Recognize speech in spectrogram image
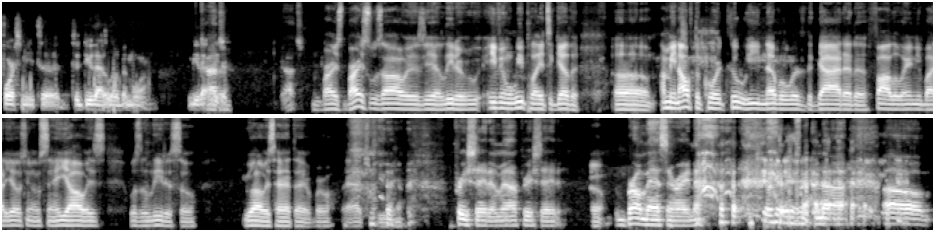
forced me to to do that a little bit more, be that gotcha. leader. Gotcha. Bryce Bryce was always yeah leader. Even when we played together, uh, I mean off the court too. He never was the guy that uh, follow anybody else. You know what I'm saying? He always was a leader. So you always had that, bro. That attribute. appreciate it, man. I appreciate it. Bro, bromancing right now. and, uh, um,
